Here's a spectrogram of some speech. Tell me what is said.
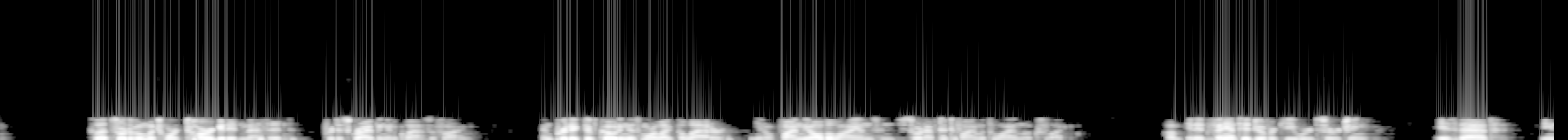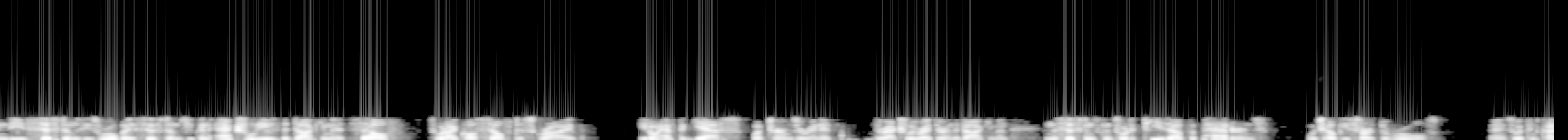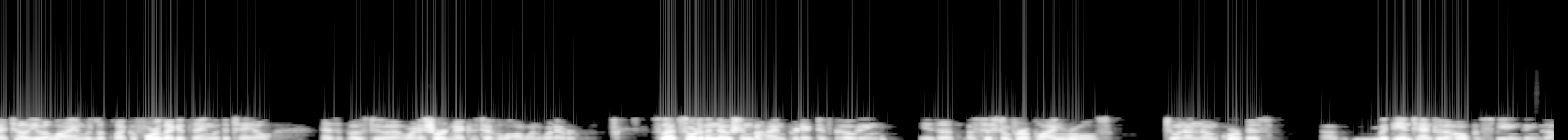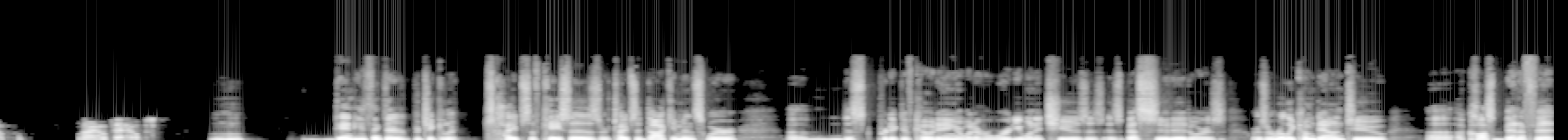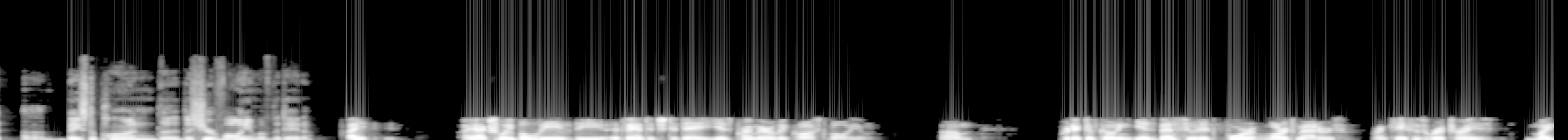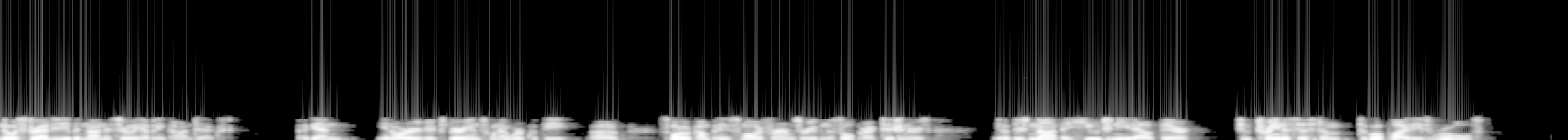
So that's sort of a much more targeted method for describing and classifying. And predictive coding is more like the latter. You know, find me all the lions and you sort of have to define what the lion looks like. Um, an advantage over keyword searching is that in these systems, these rule-based systems, you can actually use the document itself it's what I call self describe. You don't have to guess what terms are in it, they're actually right there in the document. And the systems can sort of tease out the patterns which help you start the rules. Okay, so it can kind of tell you a lion would look like a four legged thing with a tail as opposed to a, or in a short neck instead of a long one, whatever. So that's sort of the notion behind predictive coding is a, a system for applying rules to an unknown corpus uh, with the intent or the hope of speeding things up. I hope that helps. Mm-hmm. Dan, do you think there are particular types of cases or types of documents where um, this predictive coding or whatever word you want to choose is, is best suited, or is or does it really come down to uh, a cost benefit uh, based upon the the sheer volume of the data? I I actually believe the advantage today is primarily cost volume. Um, predictive coding is best suited for large matters or in cases where attorneys might know a strategy but not necessarily have any context. Again, in our experience when I work with the uh, smaller companies, smaller firms, or even the sole practitioners, you know, there's not a huge need out there to train a system to go apply these rules.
